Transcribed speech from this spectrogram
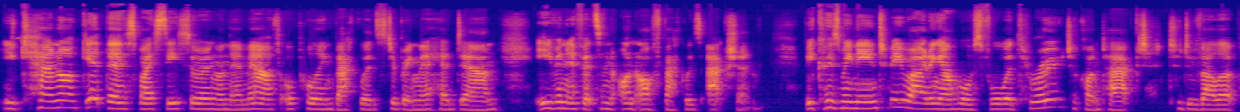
You cannot get this by seesawing on their mouth or pulling backwards to bring their head down, even if it's an on off backwards action because we need to be riding our horse forward through to contact to develop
